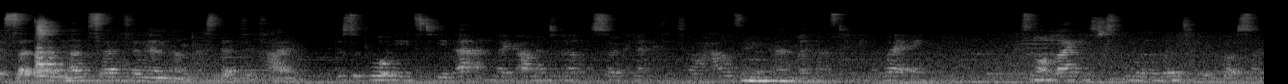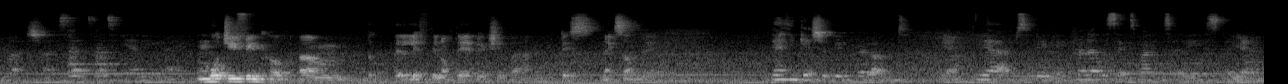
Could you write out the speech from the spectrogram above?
it's such an uncertain and unprecedented time. The support needs to be there. Like our mental health is so connected to our housing and when that's taken away, it's not like it's just normal winter. We've got so much uncertainty anyway. And what do you think of um, the, the lifting of the eviction ban this next Sunday? Yeah, I think it should be prolonged. Yeah. Yeah, absolutely. For another six months at least, I Yeah. think.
